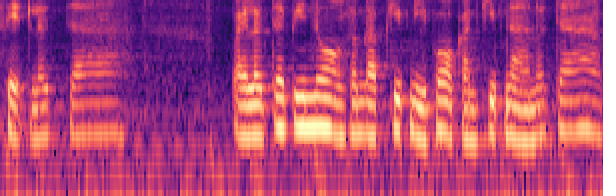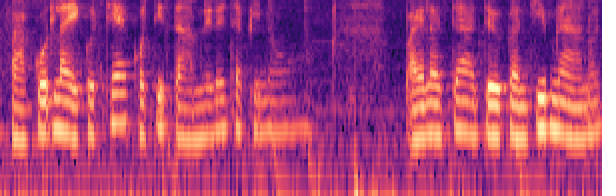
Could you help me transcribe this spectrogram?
เสร็จแล้วจ้า ไปแล้วจ้าพี่น้องสำหรับคลิปนี้พอกันคลิปหน้าเนาะจ้า ฝากกดไลค์กดแชร์กดติดตามด้วยนะจ้าพี่น้อง ไปแล้วจ้าเจอกันคลิปหน้าเนาะ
